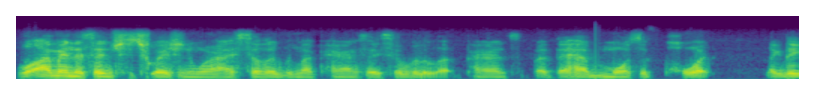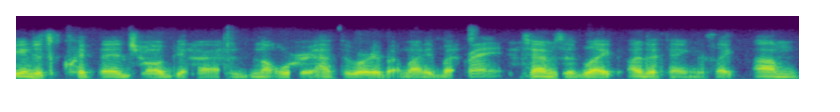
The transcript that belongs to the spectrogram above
well, I'm in the same situation where I still live with my parents. I still live with my parents, but they have more support. Like they can just quit their job, you know, and not worry, have to worry about money. But Right. in terms of like other things, like um,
